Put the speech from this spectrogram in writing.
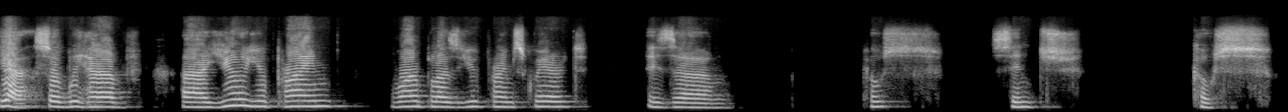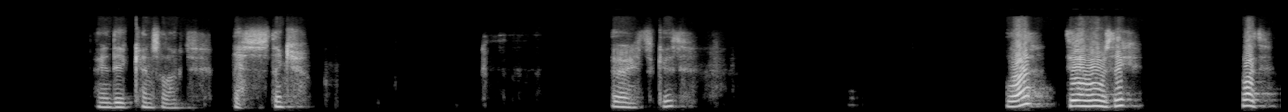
Yeah, so we have uh, u, u prime, 1 plus u prime squared is um, cos, sinh, cos. And they cancel out. Yes, thank you. All right, good. What? Did I make a mistake? What?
